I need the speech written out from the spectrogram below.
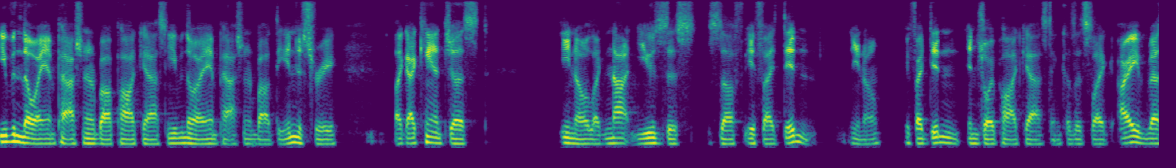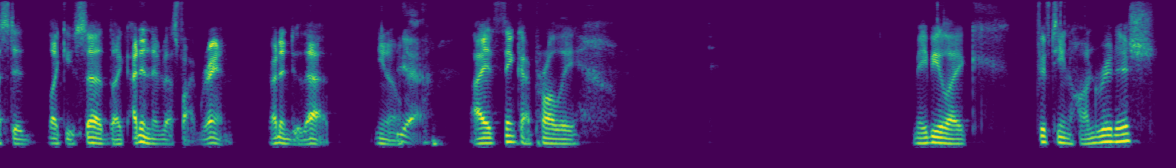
even though i am passionate about podcasting even though i am passionate about the industry like i can't just you know like not use this stuff if i didn't you know if i didn't enjoy podcasting because it's like i invested like you said like i didn't invest five grand I didn't do that. You know. Yeah. I think I probably maybe like fifteen hundred ish.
